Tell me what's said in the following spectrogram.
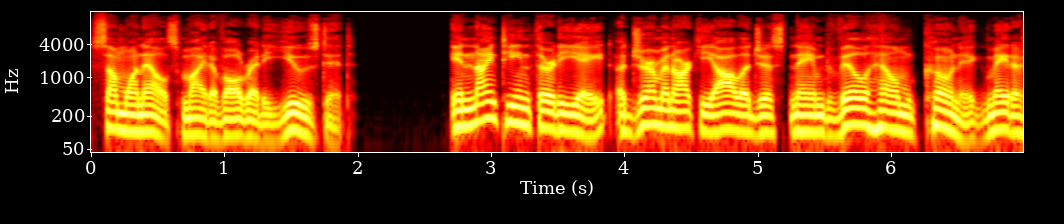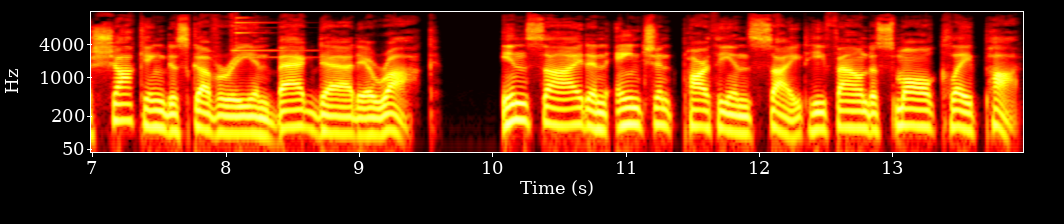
someone else might have already used it. In 1938, a German archaeologist named Wilhelm Koenig made a shocking discovery in Baghdad, Iraq. Inside an ancient Parthian site, he found a small clay pot,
